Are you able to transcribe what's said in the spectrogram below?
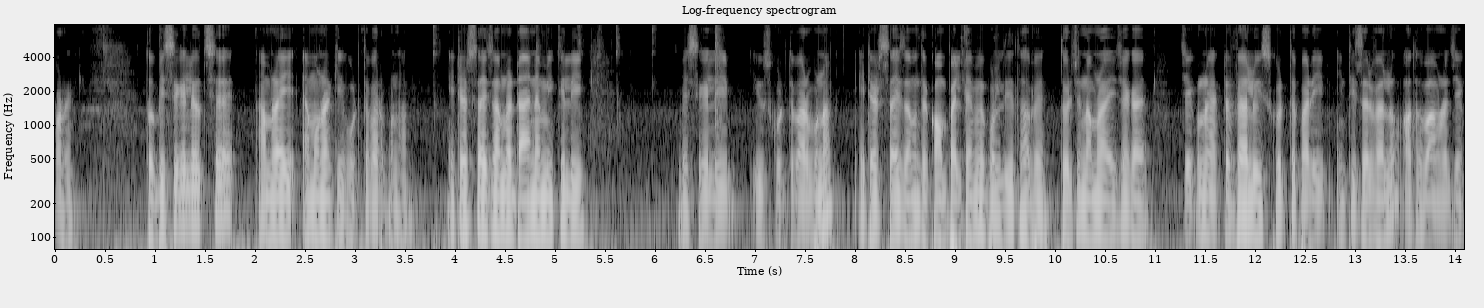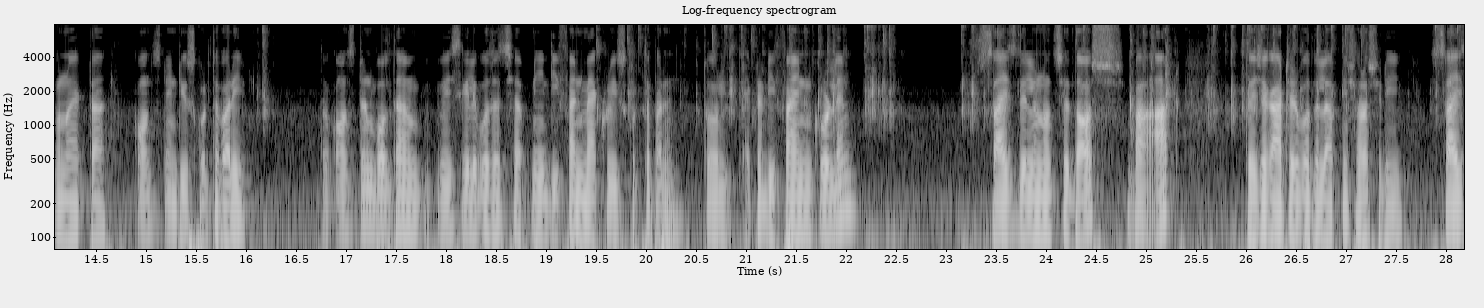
পরে। তো বেসিক্যালি হচ্ছে আমরা এমন আর কি করতে পারব না। এটার সাইজ আমরা ডায়নামিক্যালি বেসিক্যালি ইউজ করতে পারব না। এটার সাইজ আমাদের কম্পাইল টাইমে বলে দিতে হবে। তো তোর জন্য আমরা এই জায়গায় যে কোনো একটা ভ্যালু ইউজ করতে পারি ইন্টিজার ভ্যালু অথবা আমরা যে কোনো একটা কনস্ট্যান্ট ইউজ করতে পারি। তো কনস্ট্যান্ট বলতে আমি বেসিক্যালি বোঝাচ্ছি আপনি ডিফাইন ম্যাক্রো ইউজ করতে পারেন। তো একটা ডিফাইন করলেন সাইজ দিলেন হচ্ছে দশ বা আট। তো এই জায়গায় আটের বদলে আপনি সরাসরি সাইজ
